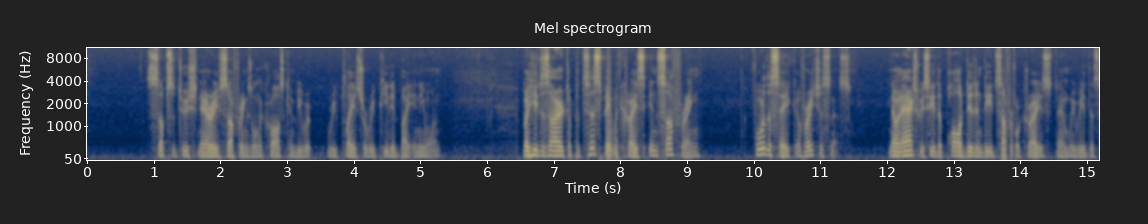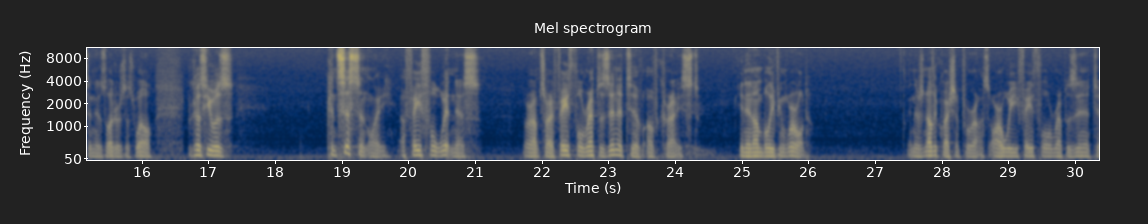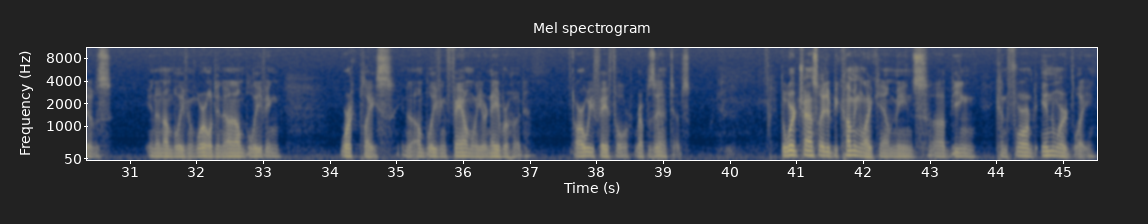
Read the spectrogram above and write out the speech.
substitutionary sufferings on the cross can be re- replaced or repeated by anyone but he desired to participate with Christ in suffering for the sake of righteousness. Now, in Acts, we see that Paul did indeed suffer for Christ, and we read this in his letters as well, because he was consistently a faithful witness, or I'm sorry, a faithful representative of Christ in an unbelieving world. And there's another question for us Are we faithful representatives in an unbelieving world, in an unbelieving workplace, in an unbelieving family or neighborhood? Are we faithful representatives? The word translated becoming like him means uh, being conformed inwardly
